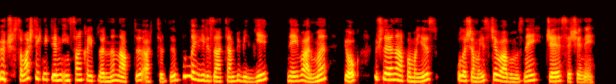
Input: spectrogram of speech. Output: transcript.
3. Savaş tekniklerinin insan kayıplarını ne yaptığı? Arttırdığı. Bununla ilgili zaten bir bilgi ne var mı? Yok. Üçlere ne yapamayız? Ulaşamayız. Cevabımız ne? C seçeneği.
